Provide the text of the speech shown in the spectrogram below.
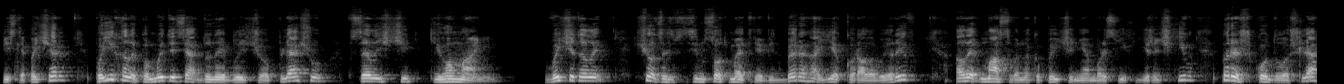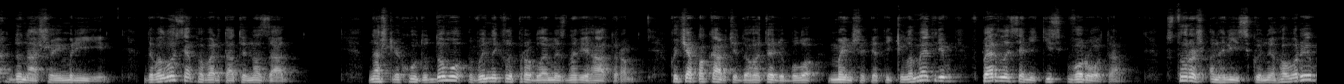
Після печер поїхали помитися до найближчого пляжу в селищі Кігомані. Вичитали, що за 700 метрів від берега є кораловий риф, але масове накопичення морських їжачків перешкодило шлях до нашої мрії. Довелося повертати назад. На шляху додому виникли проблеми з навігатором. Хоча по карті до готелю було менше 5 кілометрів, вперлися в якісь ворота. Сторож англійською не говорив,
